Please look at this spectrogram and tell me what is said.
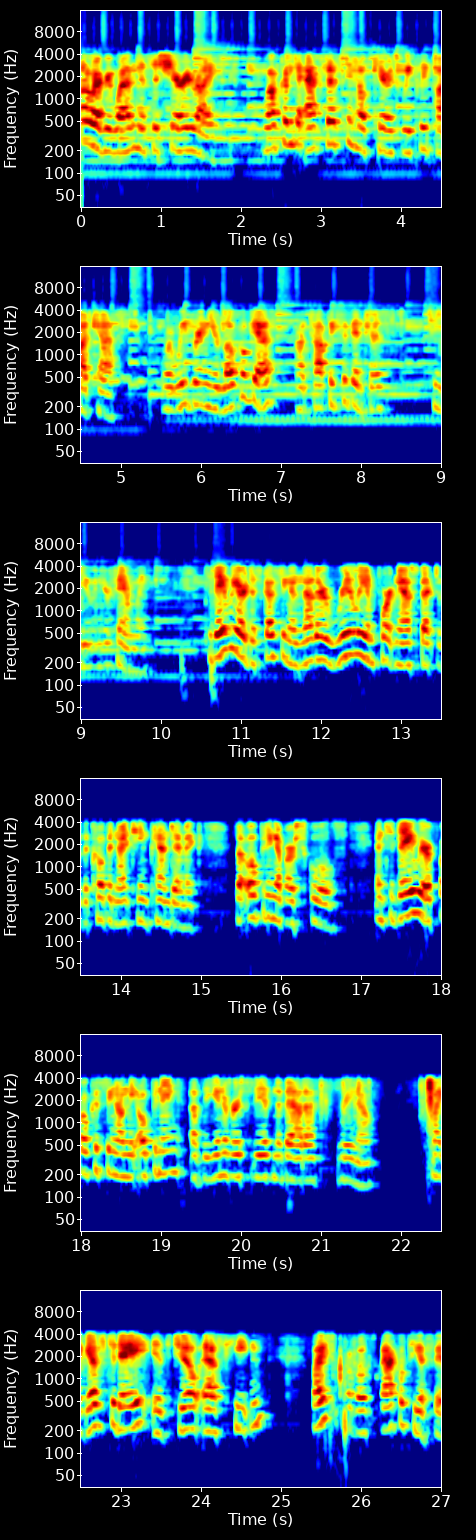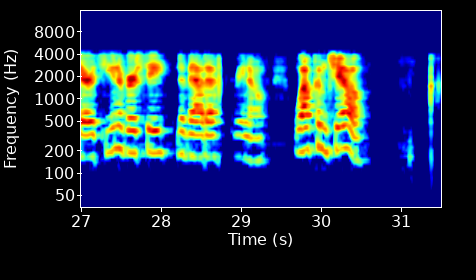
Hello, everyone. This is Sherry Rice. Welcome to Access to Healthcare's weekly podcast, where we bring you local guests on topics of interest to you and your family. Today, we are discussing another really important aspect of the COVID 19 pandemic the opening of our schools. And today, we are focusing on the opening of the University of Nevada, Reno. My guest today is Jill S. Heaton, Vice Provost, Faculty Affairs, University Nevada, Reno. Welcome, Jill.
